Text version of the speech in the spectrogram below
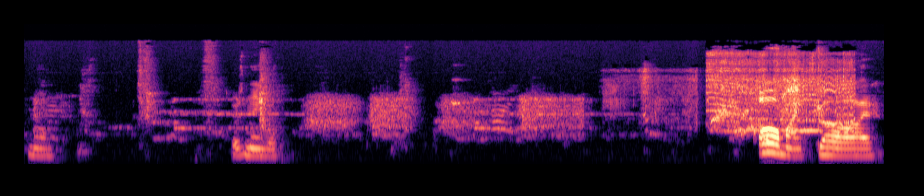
Come on. There's Mangle. Oh my god.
